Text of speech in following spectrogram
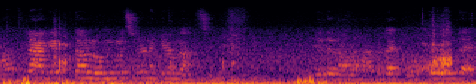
হাতটা আগেরটা ছিল না কেমন লাগছে? এটা আমার হাতে দেখো দেখ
